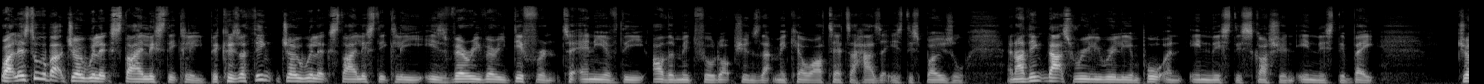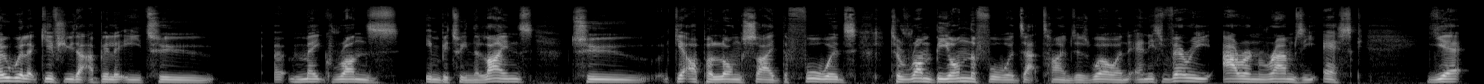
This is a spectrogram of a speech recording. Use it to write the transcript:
Right, let's talk about Joe Willock stylistically because I think Joe Willock stylistically is very, very different to any of the other midfield options that Mikel Arteta has at his disposal. And I think that's really, really important in this discussion, in this debate. Joe Willock gives you that ability to uh, make runs in between the lines, to get up alongside the forwards, to run beyond the forwards at times as well. And, and it's very Aaron Ramsey esque, yet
